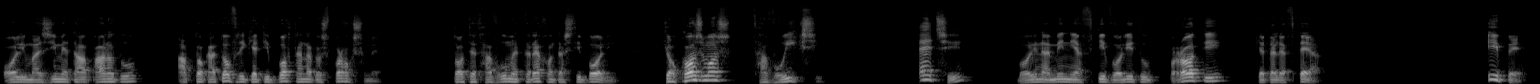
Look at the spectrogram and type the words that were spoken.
Όλοι μαζί μετά απάνω του, από το κατόφλι και την πόρτα να το σπρώξουμε. Τότε θα βγούμε τρέχοντας στην πόλη και ο κόσμος θα βουήξει. Έτσι μπορεί να μείνει αυτή η βολή του πρώτη και τελευταία. Είπε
